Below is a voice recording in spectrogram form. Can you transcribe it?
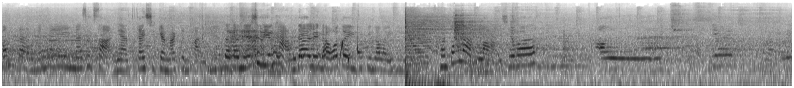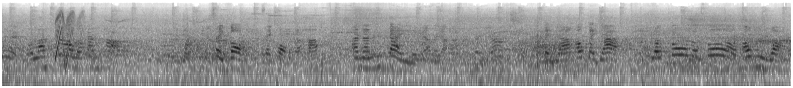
ป้องกันไม่ให้นักศึกษาเนี่ยใกล้ชิดกันมากเกินไปแต่ตอนนี้ชิวยังหาไม่ได้เลยนะว่าตัวเองจะกินอะไรดี มันต้องหลากหลายใช่ปะเอาแยกเรียกเอาราดข้าวแล้ว อันนั้นไก่อะไรอะไก่ย่างไก่ย่างเอาไก่ย่างแล้วก็แล้วก็เอาหมูหวาน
